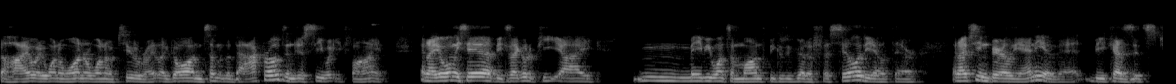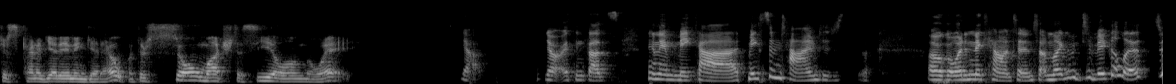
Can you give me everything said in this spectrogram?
the highway 101 or 102 right? Like go on some of the back roads and just see what you find. And i only say that because i go to pei mm, maybe once a month because we've got a facility out there and i've seen barely any of it because it's just kind of get in and get out but there's so much to see along the way. Yeah. No i think that's gonna make uh make some time to just oh, go at an accountant. I'm like to make a list.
